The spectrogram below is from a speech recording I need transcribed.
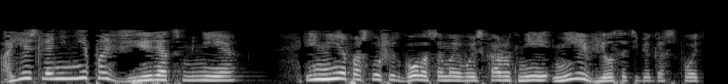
«А если они не поверят мне и не послушают голоса моего и скажут, не, не явился тебе Господь?»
